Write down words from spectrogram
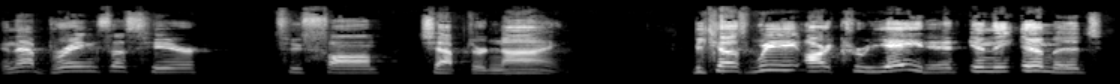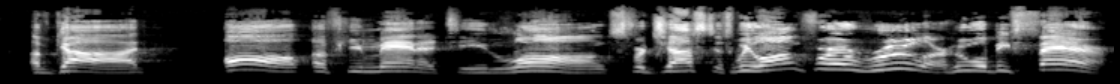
And that brings us here to Psalm chapter 9 because we are created in the image of God. All of humanity longs for justice. We long for a ruler who will be fair,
